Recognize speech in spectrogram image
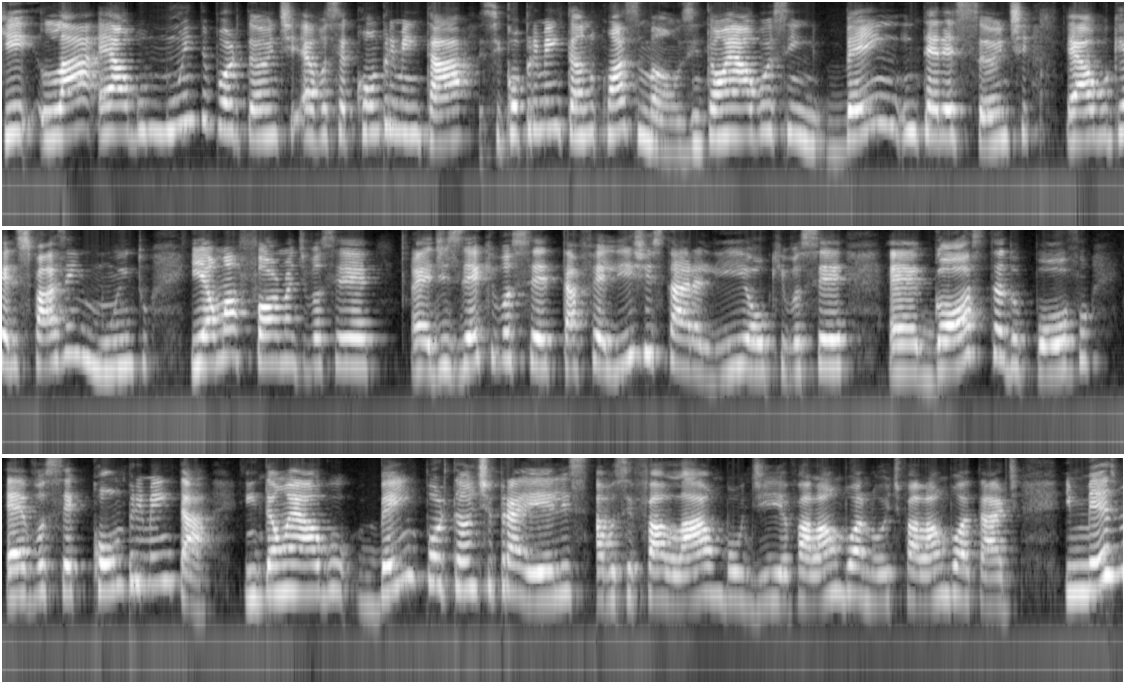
que lá é algo muito importante, é você cumprimentar, se cumprimentando com as mãos. Então é algo assim bem interessante, é algo que eles fazem muito e é uma forma de você é, dizer que você tá feliz de estar ali ou que você é, gosta do povo é você cumprimentar. Então é algo bem importante para eles, a você falar um bom dia, falar uma boa noite, falar uma boa tarde. E mesmo,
